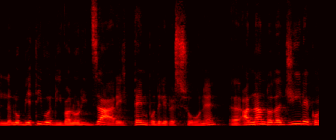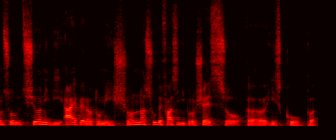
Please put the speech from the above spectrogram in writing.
l'obiettivo di valorizzare il tempo delle persone, eh, andando ad agire con soluzioni di hyper automation sulle fasi di processo eh, in scope.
